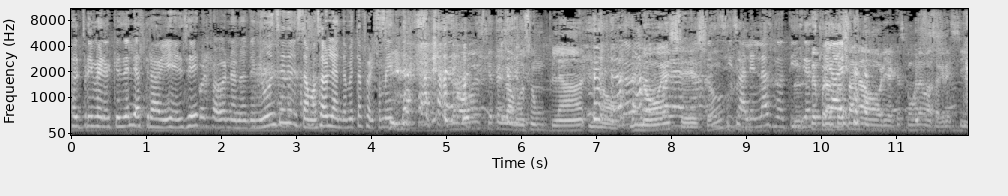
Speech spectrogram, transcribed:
al primero que se le atraviese? Por favor, no nos denuncien, estamos hablando metafóricamente. No, es que tengamos un plan. No, no es eso. Si salen las noticias De que pronto hay. zanahoria, que es como la más agresiva.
